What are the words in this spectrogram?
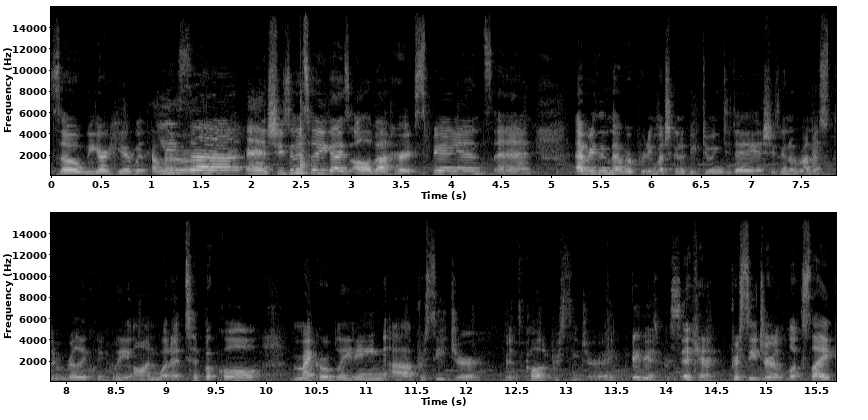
So we are here with Hello. Leeza and she's going to tell you guys all about her experience and everything that we're pretty much going to be doing today and she's going to run us through really quickly on what a typical microblading uh, procedure, it's called a procedure, right? It is procedure. Okay, procedure looks like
